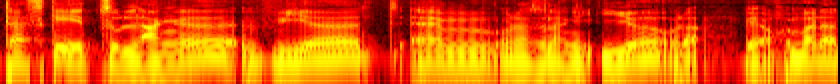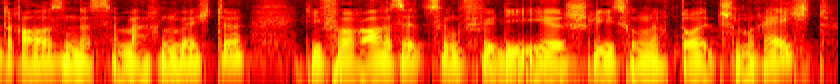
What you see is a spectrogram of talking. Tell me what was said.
Das geht, solange wir ähm, oder solange ihr oder wer auch immer da draußen das machen möchte, die Voraussetzung für die Eheschließung nach deutschem Recht,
